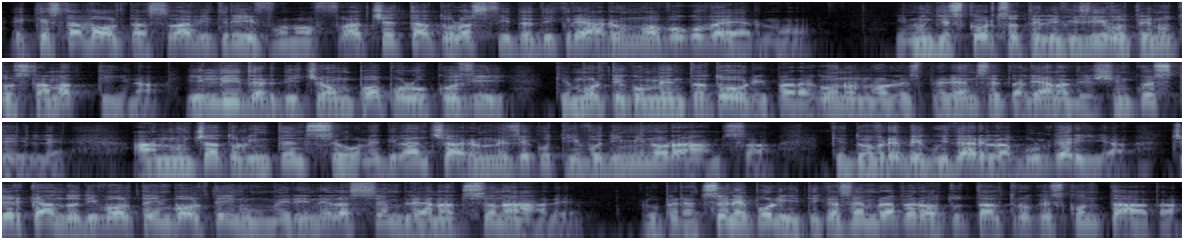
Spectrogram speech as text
è che stavolta Slavi Trifonov ha accettato la sfida di creare un nuovo governo. In un discorso televisivo tenuto stamattina, il leader dice a un popolo così, che molti commentatori paragonano all'esperienza italiana dei 5 Stelle, ha annunciato l'intenzione di lanciare un esecutivo di minoranza, che dovrebbe guidare la Bulgaria, cercando di volta in volta i numeri nell'Assemblea nazionale. L'operazione politica sembra però tutt'altro che scontata,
